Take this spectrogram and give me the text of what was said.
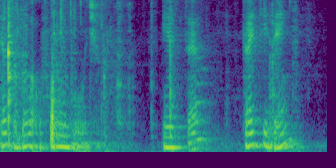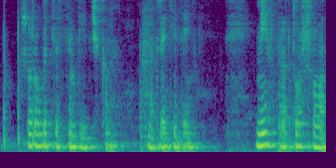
я зробила у формі булочок. І ось це третій день, що робиться з цим хлібчиком на третій день. Міф про те, що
